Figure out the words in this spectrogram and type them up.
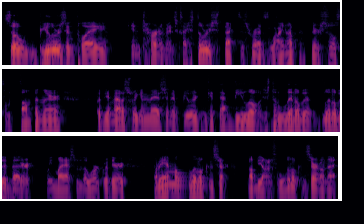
So Buehler's in play in tournaments because I still respect this Reds lineup. There's still some thump in there, but the amount of swing and miss, and if Buehler can get that velo just a little bit, little bit better, we might have something to work with there. But I am a little concerned. I'll be honest, a little concerned on that.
